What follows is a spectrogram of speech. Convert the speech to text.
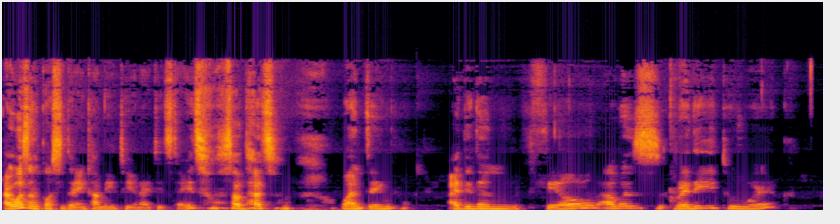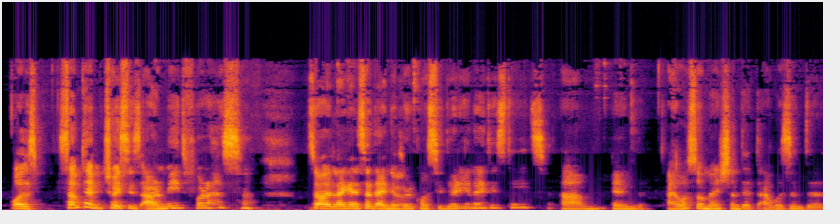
I wasn't considering coming to United States. So, that's one thing. I didn't feel I was ready to work. Well, sometimes choices are made for us. so, like I said, I never yeah. considered United States. Um, and I also mentioned that I wasn't the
